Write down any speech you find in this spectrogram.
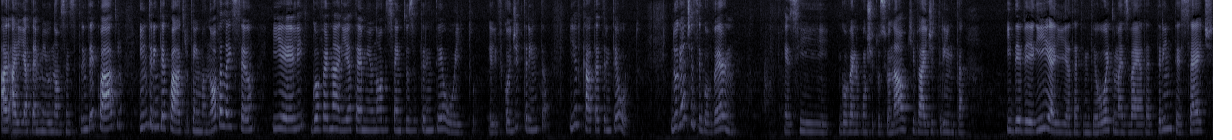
aí até 1934. Em 34 tem uma nova eleição e ele governaria até 1938. Ele ficou de 30 e ia ficar até 38. Durante esse governo, esse governo constitucional que vai de 30 e deveria ir até 38, mas vai até 37,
